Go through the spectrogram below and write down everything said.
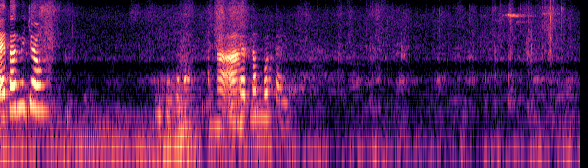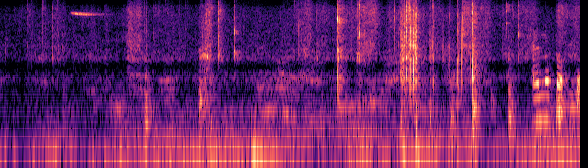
ay. Ay, tani chong. Kuma. Ah, Ito po tayo. Ano pa po?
